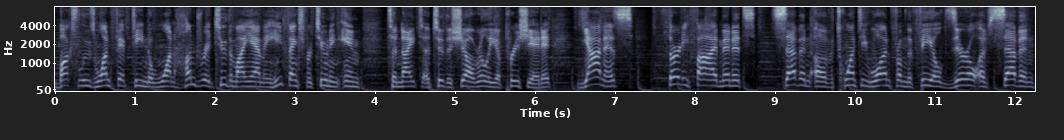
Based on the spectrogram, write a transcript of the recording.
Bucks lose 115 to 100 to the Miami Heat. Thanks for tuning in tonight uh, to the show. Really appreciate it. Giannis, 35 minutes, 7 of 21 from the field, 0 of 7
